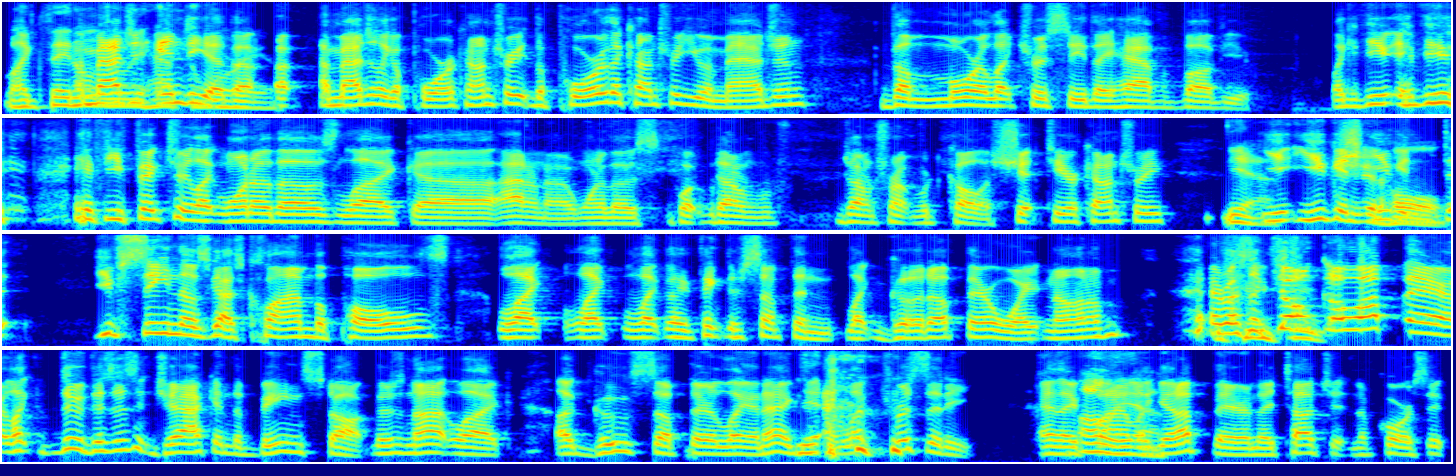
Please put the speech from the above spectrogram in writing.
Like they don't imagine really India. The, uh, imagine like a poor country. The poorer the country you imagine, the more electricity they have above you. Like if you if you if you picture like one of those like uh I don't know one of those what Donald, Donald Trump would call a shit tier country. yeah. You, you can you can d- you've seen those guys climb the poles like like like they think there's something like good up there waiting on them. Everyone's like, "Don't go up there!" Like, dude, this isn't Jack and the Beanstalk. There's not like a goose up there laying eggs. It's Yeah. electricity, and they Oh, finally yeah. get up there and they touch it, and of course, it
